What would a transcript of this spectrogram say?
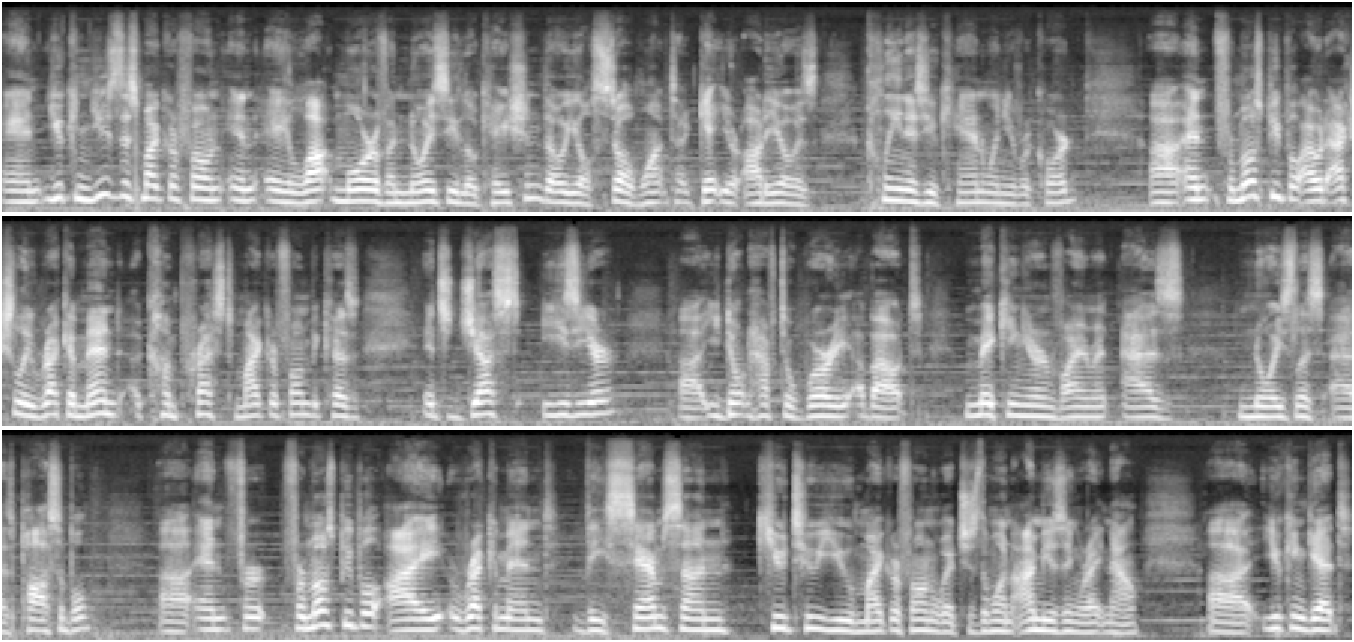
And you can use this microphone in a lot more of a noisy location, though you'll still want to get your audio as clean as you can when you record. Uh, and for most people, I would actually recommend a compressed microphone because it's just easier. Uh, you don't have to worry about making your environment as noiseless as possible. Uh, and for, for most people, I recommend the Samson Q2U microphone, which is the one I'm using right now. Uh, you can get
